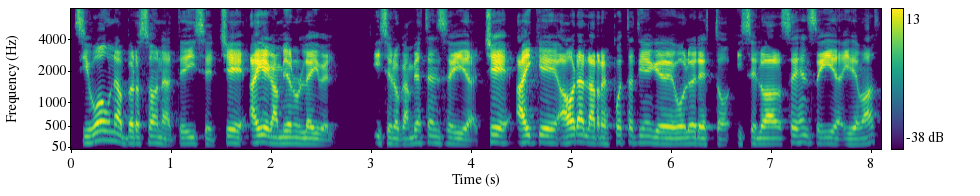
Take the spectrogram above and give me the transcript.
Si vos a una persona te dice, che, hay que cambiar un label, y se lo cambiaste enseguida, che, hay que, ahora la respuesta tiene que devolver esto, y se lo haces enseguida y demás,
